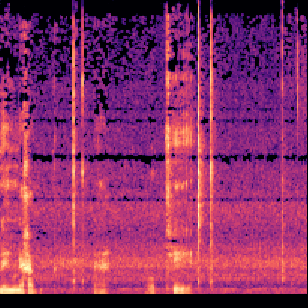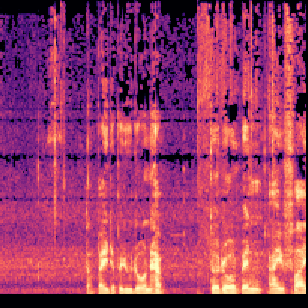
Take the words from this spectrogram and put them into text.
หนึ่งนะครับนะโอเค ต่อไปเดี๋ยวไปดูโดรนครับ ตัวโดรนเป็น iFly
